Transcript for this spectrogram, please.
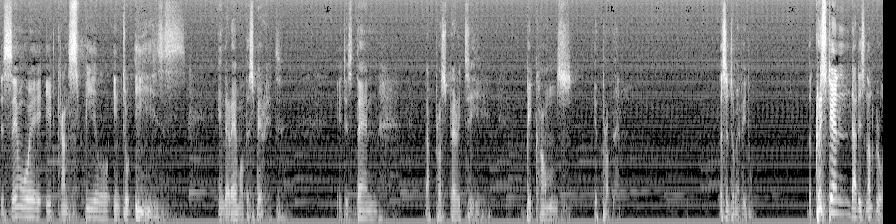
the same way it can spill into ease in the realm of the spirit. It is then that prosperity becomes a problem. Listen to me, people. The Christian that is not growing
